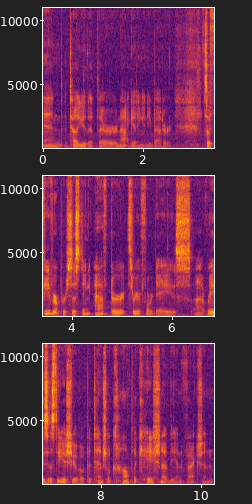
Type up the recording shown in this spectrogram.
and tell you that they're not getting any better. So, fever persisting after three or four days uh, raises the issue of a potential complication of the infection,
